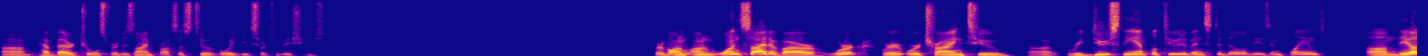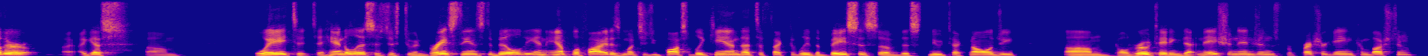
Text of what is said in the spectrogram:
uh, have better tools for a design process to avoid these sorts of issues. Sort of on, on one side of our work, we're, we're trying to uh, reduce the amplitude of instabilities in flames. Um, The other, I guess, um, way to, to handle this is just to embrace the instability and amplify it as much as you possibly can. That's effectively the basis of this new technology um, called rotating detonation engines for pressure gain combustion.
